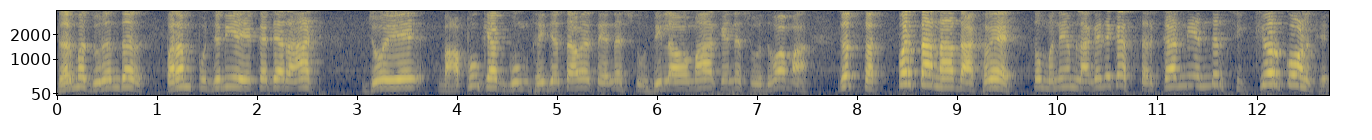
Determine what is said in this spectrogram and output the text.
ધર્મ ધુરંધર પરમ પૂજનીય એક હજાર આઠ, જો એ બાપુ ક્યાંક ગુમ થઈ જતા હોય તો એને શોધી લાવવામાં કે એને શોધવામાં? જો તત્પરતા ના દાખવે, તો મને એમ લાગે છે કે સરકારની અંદર સિક્યોર કોણ છે?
